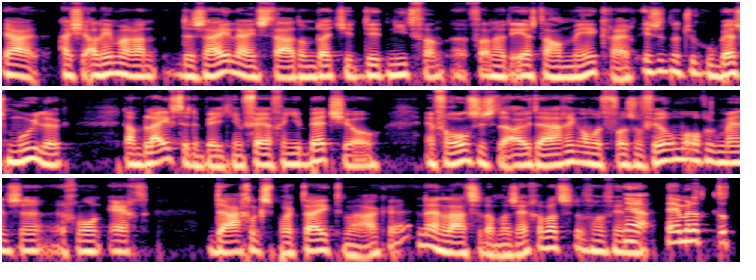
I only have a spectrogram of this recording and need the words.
ja, als je alleen maar aan de zijlijn staat, omdat je dit niet van, vanuit eerste hand meekrijgt, is het natuurlijk ook best moeilijk. Dan blijft het een beetje een ver van je bedshow. En voor ons is de uitdaging om het voor zoveel mogelijk mensen gewoon echt dagelijks praktijk te maken. En dan laat ze dan maar zeggen wat ze ervan vinden. Ja, nee, maar dat, dat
